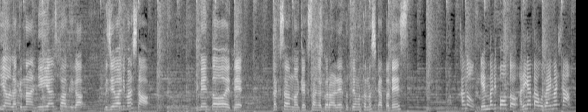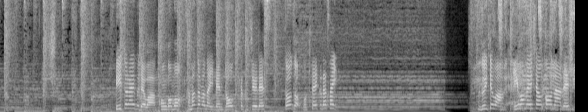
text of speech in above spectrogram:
イオンラクナニューイヤーズパークが無事終わりました。イベントを終えてたくさんのお客さんが来られとても楽しかったですカノン現場リポートありがとうございました。ビートライブでは今後も様々なイベントを企画中です。どうぞご期待ください。続いてはインフォメーションコーナーです。好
